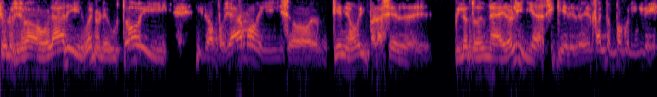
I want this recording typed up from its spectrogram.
yo lo llevaba a volar y bueno, le gustó y, lo apoyamos y hizo, tiene hoy para ser piloto de una aerolínea, si quiere, le falta un poco el inglés,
